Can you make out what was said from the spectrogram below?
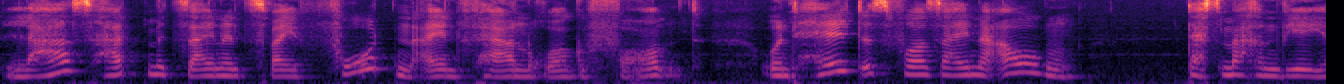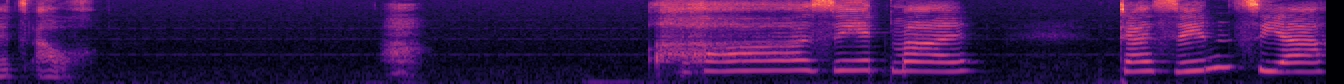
Lars hat mit seinen zwei Pfoten ein Fernrohr geformt und hält es vor seine Augen. Das machen wir jetzt auch. Oh, seht mal, da sind sie ja.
